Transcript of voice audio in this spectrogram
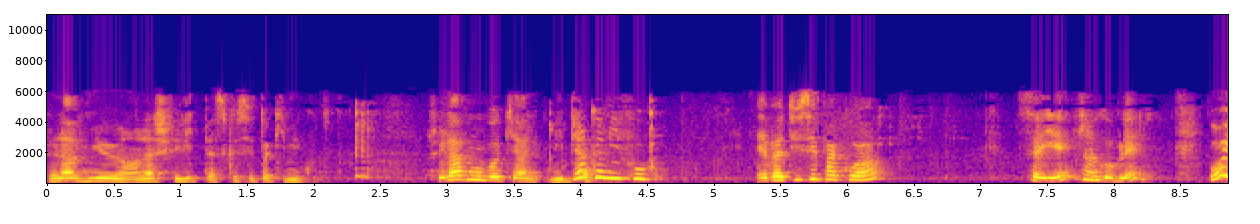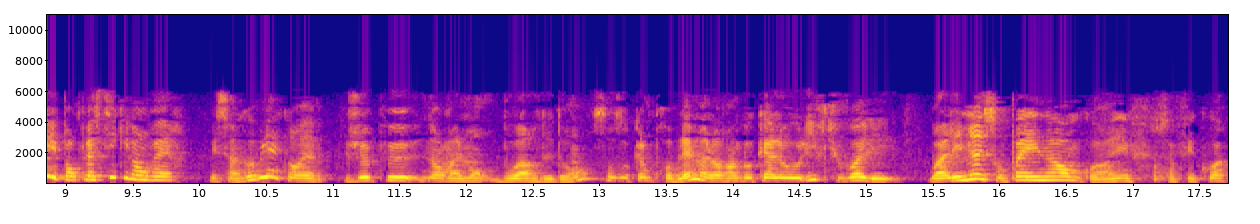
Je lave mieux, hein. là je fais vite parce que c'est toi qui m'écoutes. Je lave mon bocal, mais bien comme il faut. Et ben, tu sais pas quoi? Ça y est, j'ai un gobelet. Bon, il est pas en plastique, il est en verre. Mais c'est un gobelet quand même. Je peux normalement boire dedans sans aucun problème. Alors un bocal à olive, tu vois, il est... Bon, les miens, ils sont pas énormes, quoi. Ça fait quoi?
